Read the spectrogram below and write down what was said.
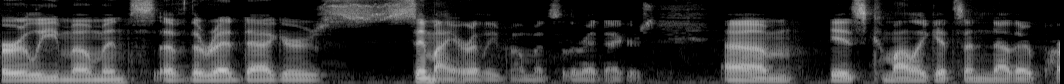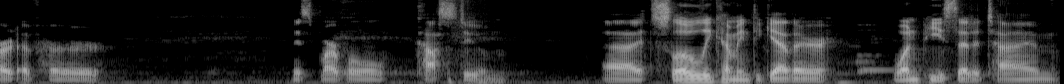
early moments of the Red Daggers, semi-early moments of the Red Daggers, um, is Kamala gets another part of her Miss Marvel costume. Uh, it's slowly coming together, one piece at a time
